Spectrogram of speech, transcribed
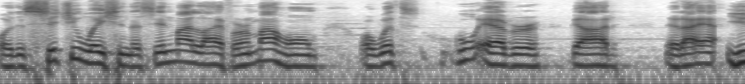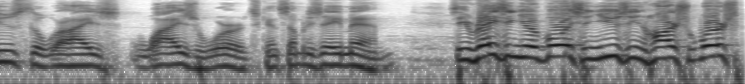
or the situation that's in my life or in my home or with whoever, God, that I use the wise, wise words. Can somebody say amen? See, raising your voice and using harsh words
